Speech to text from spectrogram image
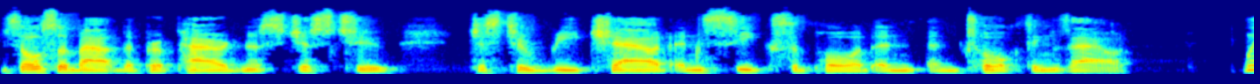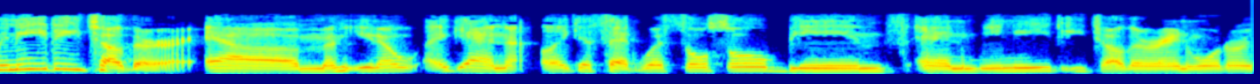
It's also about the preparedness just to just to reach out and seek support and, and talk things out. We need each other. Um, you know, again, like I said, we're social beings and we need each other in order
